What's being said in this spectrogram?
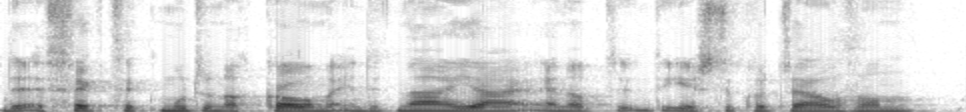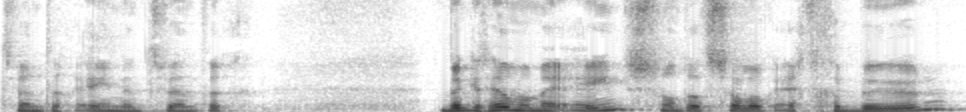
de effecten moeten nog komen in dit najaar en ook het eerste kwartaal van 2021. Daar ben ik het helemaal mee eens, want dat zal ook echt gebeuren.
